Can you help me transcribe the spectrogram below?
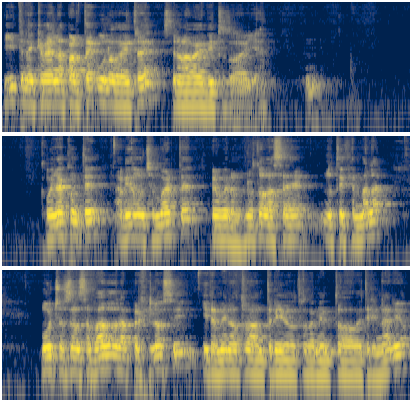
Y tenéis que ver la parte 1, 2 y 3 si no la habéis visto todavía. Como ya os conté, ha habido muchas muertes, pero bueno, no todo va a ser noticias malas. Muchos se han salvado de la pergilosis y también otros han tenido tratamiento veterinario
